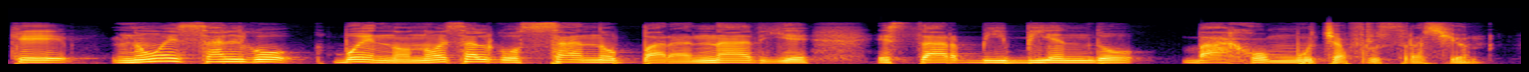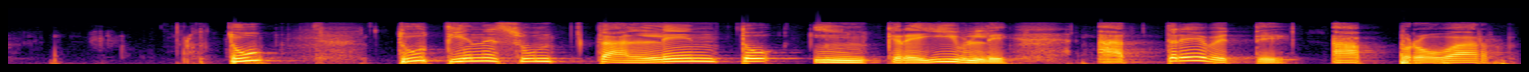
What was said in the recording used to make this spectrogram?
que no es algo bueno, no es algo sano para nadie estar viviendo bajo mucha frustración. Tú, tú tienes un talento increíble. Atrévete a probar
